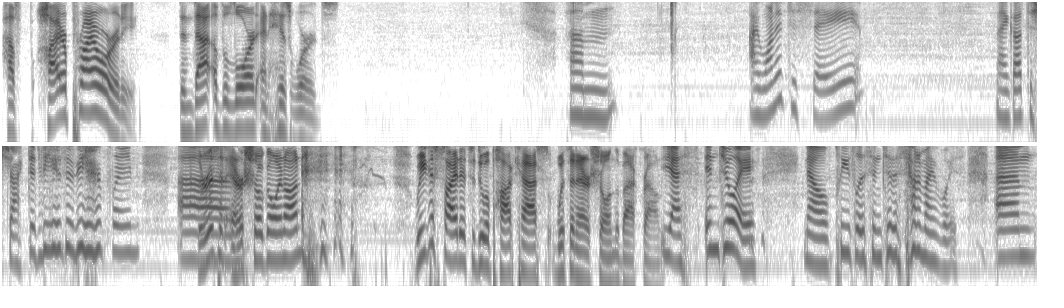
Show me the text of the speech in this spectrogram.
have higher priority than that of the Lord and his words. Um, I wanted to say, I got distracted because of the airplane. Uh, there is an air show going on. we decided to do a podcast with an air show in the background. Yes, enjoy. now, please listen to the sound of my voice. Um,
